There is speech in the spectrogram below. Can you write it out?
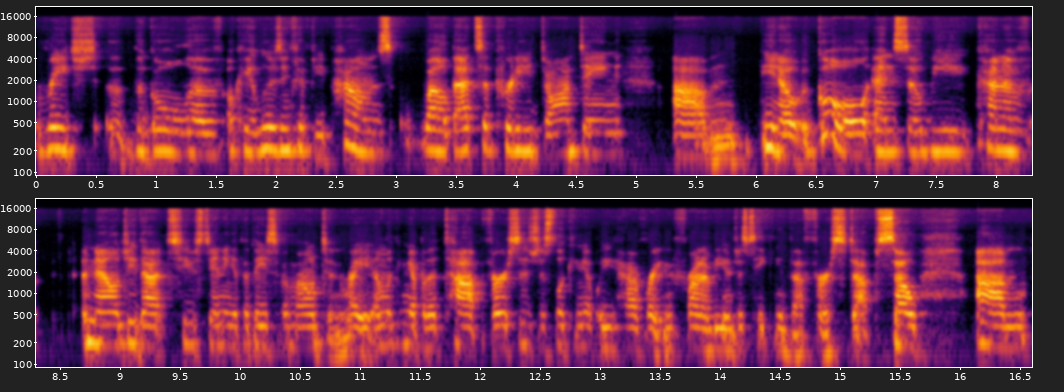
reach the goal of okay losing 50 pounds well that's a pretty daunting um, you know goal. And so we kind of analogy that to standing at the base of a mountain right and looking up at the top versus just looking at what you have right in front of you and just taking that first step. So um,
